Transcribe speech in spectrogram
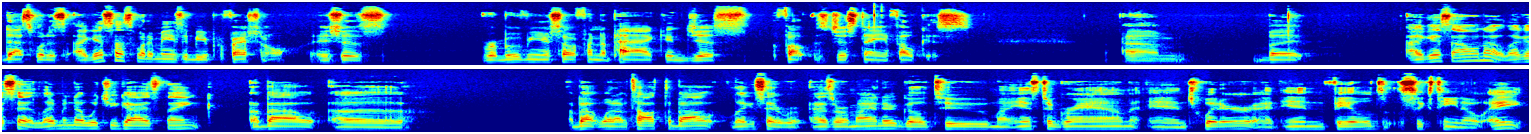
that's what it's I guess that's what it means to be a professional. It's just removing yourself from the pack and just focus just staying focused. Um but I guess I don't know. Like I said, let me know what you guys think about uh about what I've talked about. Like I said, as a reminder, go to my Instagram and Twitter at nfields1608.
